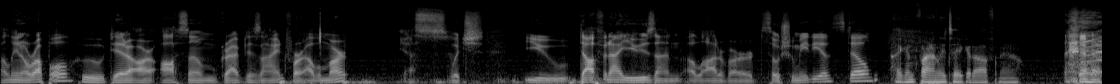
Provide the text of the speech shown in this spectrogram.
Alina Ruppel, who did our awesome graphic design for our album art, Yes. which you Duff and I use on a lot of our social media still. I can finally take it off now.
